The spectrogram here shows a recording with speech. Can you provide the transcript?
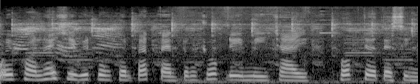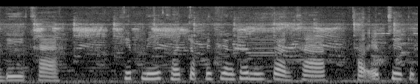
อวยพรให้ชีวิตลุงพลป้าแตนจงโชคดีมีชัย พบเจอแต่สิ่งดีค่ะ ลิปนี้ขอจบไปเพียงเท่านี้ก่อนค่ะ ขอเอฟซีทุก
